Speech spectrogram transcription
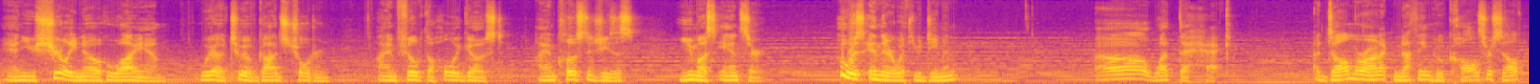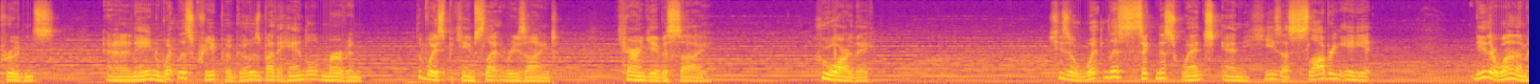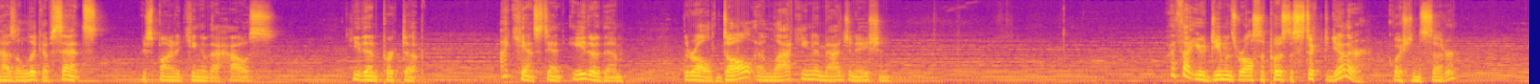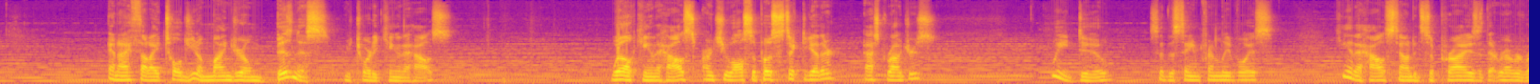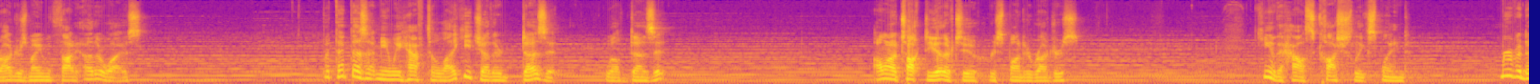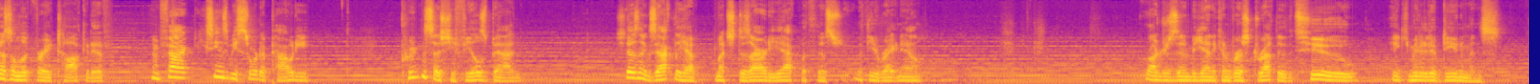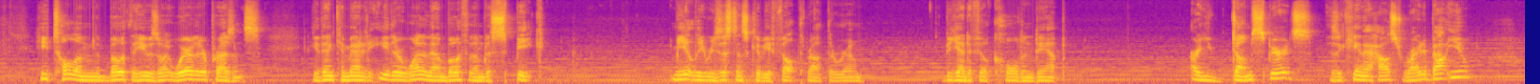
and you surely know who I am. We are two of God's children. I am filled with the Holy Ghost. I am close to Jesus. You must answer. Who is in there with you, demon? Oh, what the heck. A dull moronic nothing who calls herself Prudence, and an inane witless creep who goes by the handle of Mervyn. The voice became slightly resigned. Karen gave a sigh. Who are they? She's a witless, sickness wench, and he's a slobbering idiot. Neither one of them has a lick of sense, responded King of the House. He then perked up. I can't stand either of them. They're all dull and lacking imagination. I thought you demons were all supposed to stick together, questioned Sutter. And I thought I told you to mind your own business, retorted King of the House. Well, King of the House, aren't you all supposed to stick together? asked Rogers. We do, said the same friendly voice. King of the house sounded surprised that Reverend Rogers might even thought otherwise. But that doesn't mean we have to like each other, does it? Well, does it? I want to talk to the other two, responded Rogers. King of the house cautiously explained. Mervyn doesn't look very talkative. In fact, he seems to be sort of pouty. Prudence says she feels bad. She doesn't exactly have much desire to yak with this with you right now. Rogers then began to converse directly with the two incommunicative demons. He told them both that he was aware of their presence. He then commanded either one of them, both of them, to speak. Immediately, resistance could be felt throughout the room. It began to feel cold and damp. Are you dumb spirits? Is the king of the house right about you?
